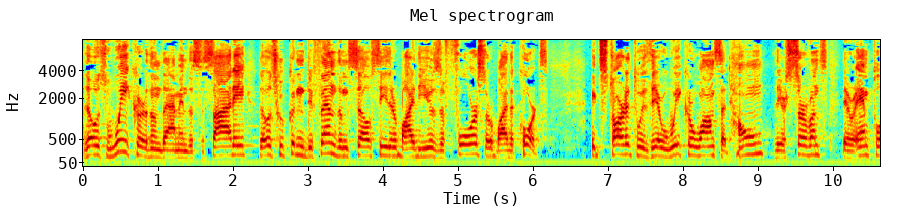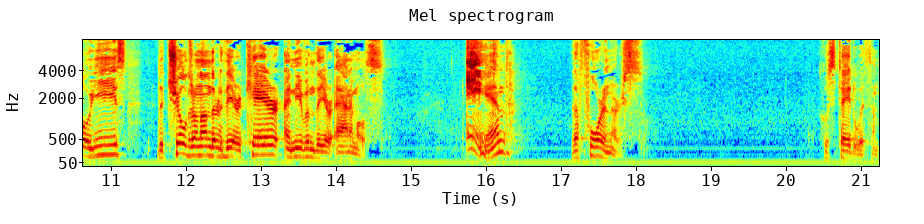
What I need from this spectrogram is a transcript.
those weaker than them in the society, those who couldn't defend themselves either by the use of force or by the courts. It started with their weaker ones at home, their servants, their employees, the children under their care, and even their animals. And the foreigners who stayed with him.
